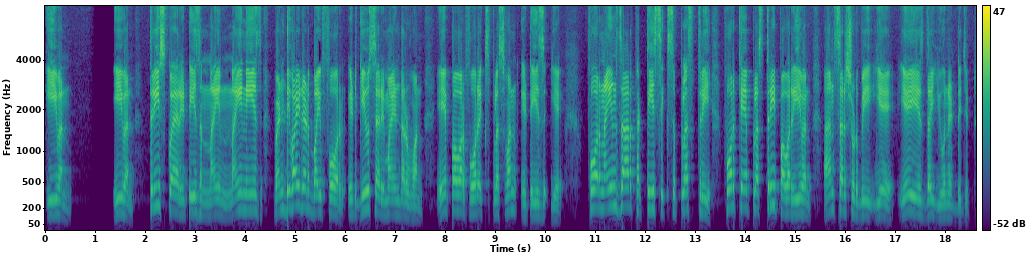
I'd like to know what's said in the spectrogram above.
even. Even. 3 square it is 9. 9 is when divided by 4 it gives a remainder 1. a power 4x plus 1 it is a. 4 nines are 36 plus 3. 4k plus 3 power even. Answer should be a. a is the unit digit.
